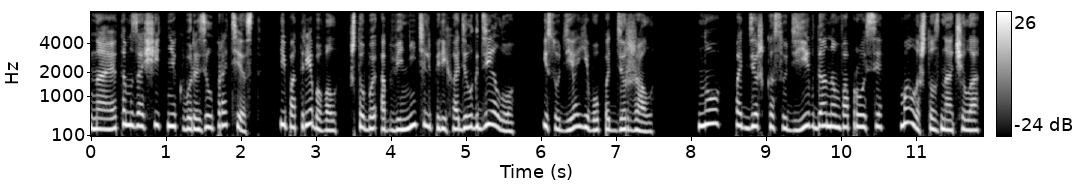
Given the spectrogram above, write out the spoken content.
На этом защитник выразил протест и потребовал, чтобы обвинитель переходил к делу, и судья его поддержал. Но поддержка судьи в данном вопросе мало что значила.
